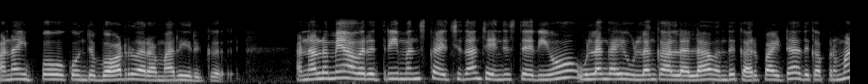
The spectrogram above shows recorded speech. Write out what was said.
ஆனால் இப்போது கொஞ்சம் பார்டர் வர மாதிரி இருக்குது ஆனாலுமே அவர் த்ரீ மந்த்ஸ் கழிச்சு தான் சேஞ்சஸ் தெரியும். உள்ளங்கை உள்ளங்காலெல்லாம் வந்து கருப்பாயிட்டு அதுக்கப்புறமா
